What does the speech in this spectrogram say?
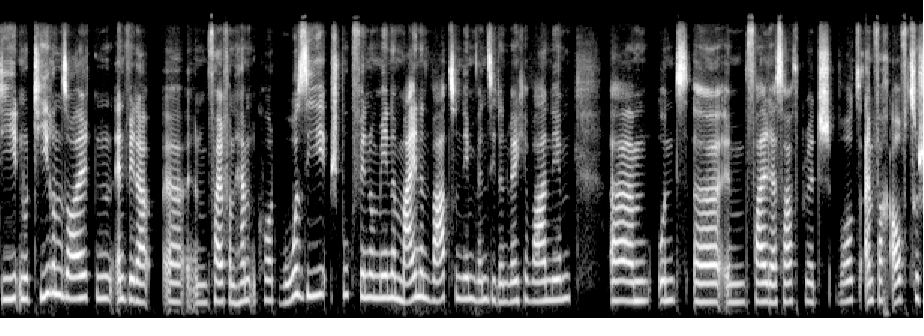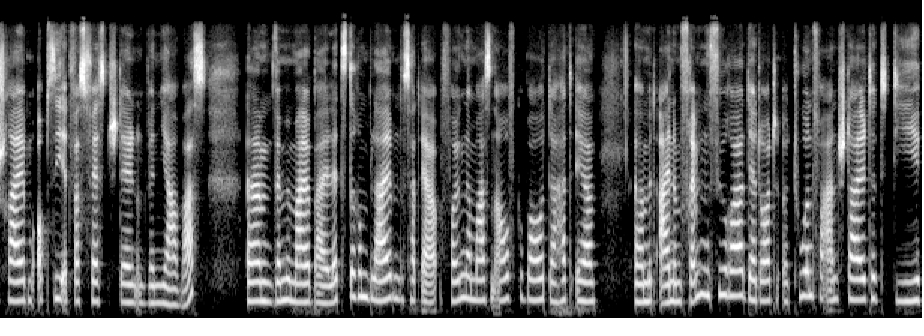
die notieren sollten, entweder äh, im Fall von Hampton Court, wo sie Spukphänomene meinen wahrzunehmen, wenn sie denn welche wahrnehmen, ähm, und äh, im Fall der Southbridge Vaults einfach aufzuschreiben, ob sie etwas feststellen und wenn ja, was. Ähm, wenn wir mal bei letzterem bleiben, das hat er folgendermaßen aufgebaut, da hat er äh, mit einem Fremdenführer, der dort äh, Touren veranstaltet, die,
